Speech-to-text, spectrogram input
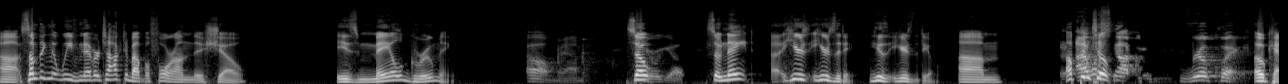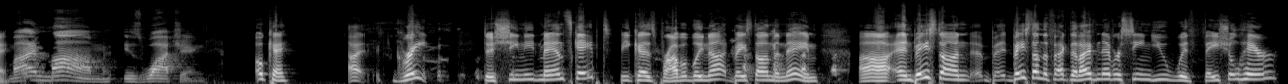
Uh, something that we've never talked about before on this show is male grooming. Oh man! So Here we go. so Nate, uh, here's here's the deal. Here's here's the deal. Um, up I until stop you real quick. Okay. My mom is watching. Okay. Uh, great. Does she need Manscaped? Because probably not, based on the name, uh, and based on based on the fact that I've never seen you with facial hair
